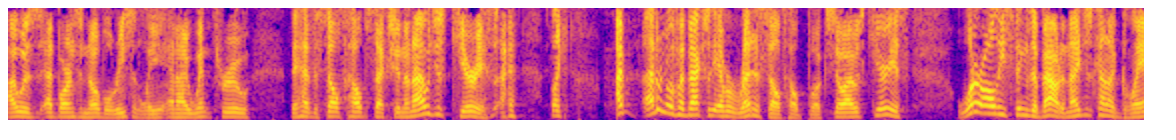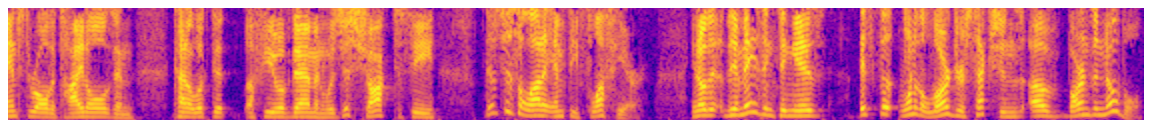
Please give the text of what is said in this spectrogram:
I was at Barnes and Noble recently, and I went through. They had the self help section, and I was just curious. I was like, I, I don't know if I've actually ever read a self help book, so I was curious, what are all these things about? And I just kind of glanced through all the titles and kind of looked at a few of them and was just shocked to see there's just a lot of empty fluff here. You know, the, the amazing thing is, it's the one of the larger sections of Barnes and Noble.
